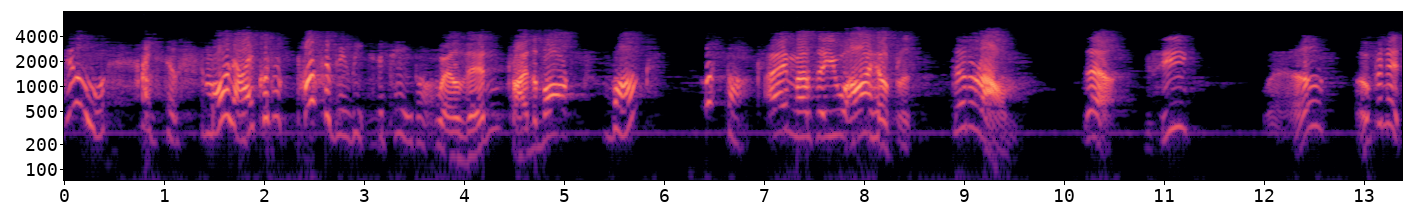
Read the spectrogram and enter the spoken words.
do? I'm so small now I couldn't possibly reach the table. Well, then, try the box. Box? What box? I must say you are helpless. Turn around. There. You see? Well, open it.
